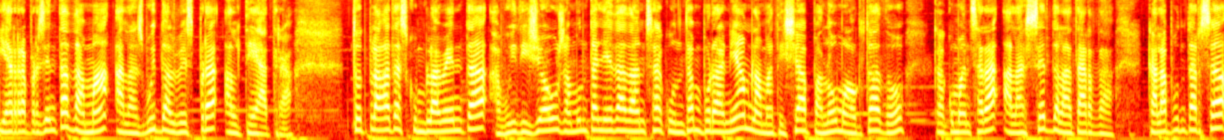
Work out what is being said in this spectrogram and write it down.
i es representa demà a les 8 del vespre al teatre. Tot plegat es complementa avui dijous amb un taller de dansa contemporània amb la mateixa Paloma Hurtado que començarà a les 7 de la tarda. Cal apuntar-se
